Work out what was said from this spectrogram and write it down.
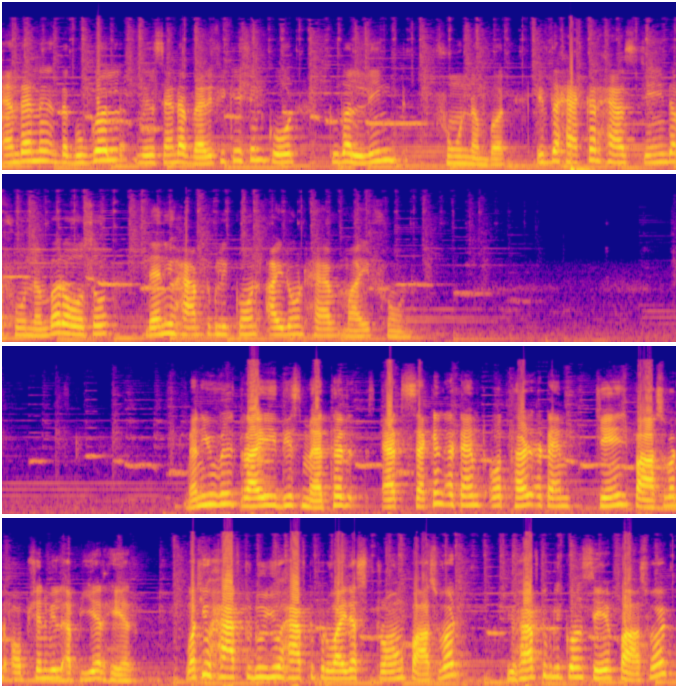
And then the Google will send a verification code to the linked phone number. If the hacker has changed the phone number also then you have to click on I don't have my phone. When you will try this method at second attempt or third attempt change password option will appear here. What you have to do you have to provide a strong password. You have to click on save password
